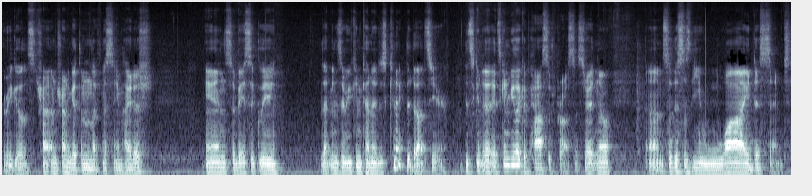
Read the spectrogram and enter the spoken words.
There we go. Let's try. I'm trying to get them like the same heightish, and so basically, that means that we can kind of just connect the dots here. It's gonna it's gonna be like a passive process, right? No, um, so this is the Y descent.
